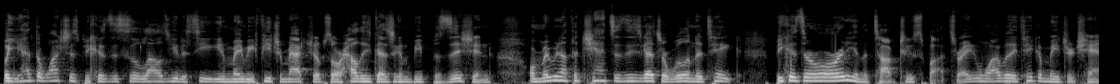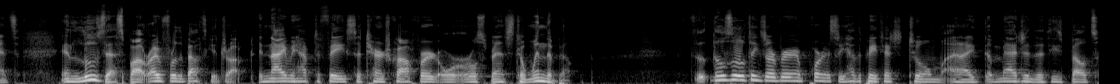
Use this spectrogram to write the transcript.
But you have to watch this because this allows you to see you know maybe future matchups or how these guys are going to be positioned, or maybe not the chances these guys are willing to take because they're already in the top two spots, right? And why would they take a major chance and lose that spot right before the belts get dropped, and not even have to face a Terrence Crawford or Errol Spence to win the belt? So those little things are very important, so you have to pay attention to them. And I imagine that these belts,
